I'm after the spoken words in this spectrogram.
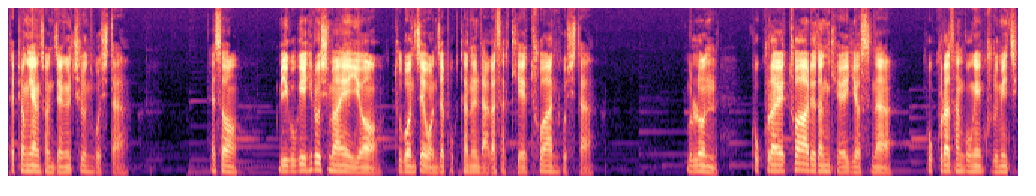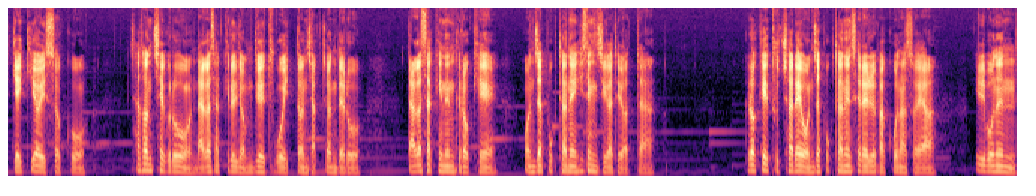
태평양 전쟁을 치룬 곳이다. 해서 미국이 히로시마에 이어 두 번째 원자폭탄을 나가사키에 투하한 곳이다. 물론 고쿠라에 투하하려던 계획이었으나 고쿠라 상공에 구름이 짙게 끼어 있었고 차선책으로 나가사키를 염두에 두고 있던 작전대로 나가사키는 그렇게 원자폭탄의 희생지가 되었다. 그렇게 두 차례 원자폭탄의 세례를 받고 나서야 일본은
